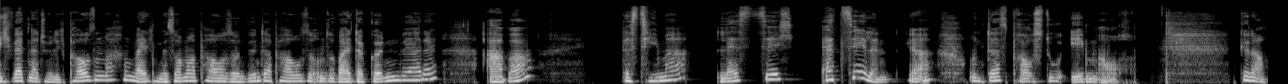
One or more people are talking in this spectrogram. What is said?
Ich werde natürlich Pausen machen, weil ich mir Sommerpause und Winterpause und so weiter gönnen werde. Aber das Thema lässt sich erzählen, ja. Und das brauchst du eben auch. Genau.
